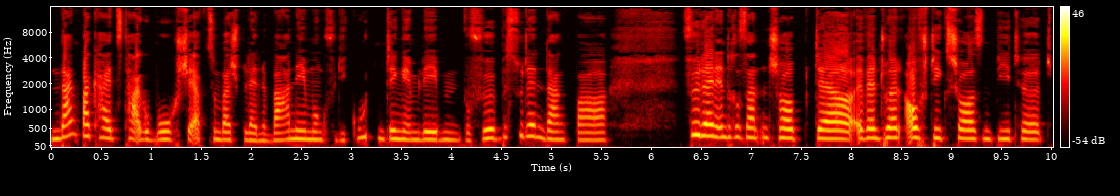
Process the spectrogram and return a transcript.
Ein Dankbarkeitstagebuch schärft zum Beispiel deine Wahrnehmung für die guten Dinge im Leben. Wofür bist du denn dankbar? Für deinen interessanten Job, der eventuell Aufstiegschancen bietet.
